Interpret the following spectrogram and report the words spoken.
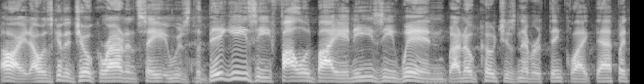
All right, I was going to joke around and say it was the big easy followed by an easy win. But I know coaches never think like that, but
